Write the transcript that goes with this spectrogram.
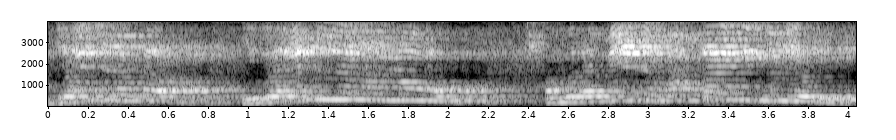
ಜಯನಗರ ಇವೆಲ್ಲವನ್ನು ಅವರ ಮೇಲೆ ಒಟ್ಟಾಗಿ ಬೆಳೆಯಲಿ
